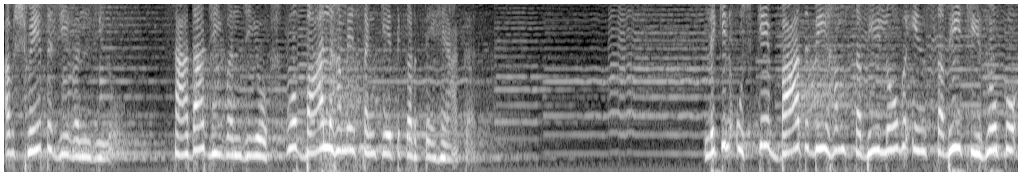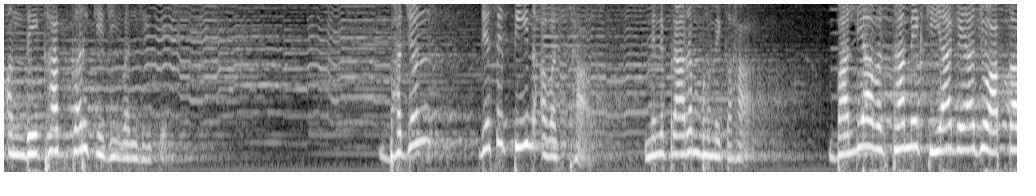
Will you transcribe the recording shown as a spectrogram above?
अब श्वेत जीवन जियो, सादा जीवन जियो, वो बाल हमें संकेत करते हैं आकर। लेकिन उसके बाद भी हम सभी लोग इन सभी चीज़ों को अनदेखा करके जीवन जीते भजन जैसे तीन अवस्था। मैंने प्रारंभ में कहा, बाल्यावस्था में किया गया जो आपका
